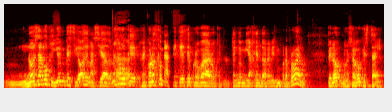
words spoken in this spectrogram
No es algo que yo he investigado demasiado, no es algo que reconozco me apetece probar o que tengo en mi agenda ahora mismo para probarlo, pero bueno, es algo que está ahí.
